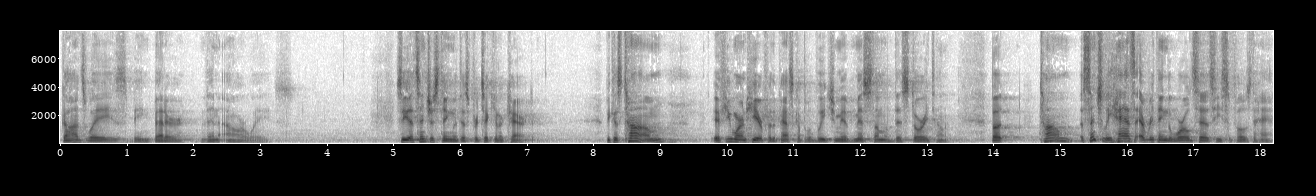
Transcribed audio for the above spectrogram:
God's ways being better than our ways. See, that's interesting with this particular character Because Tom, if you weren't here for the past couple of weeks, you may have missed some of this storytelling. But Tom essentially has everything the world says he's supposed to have.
